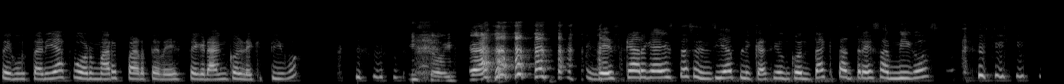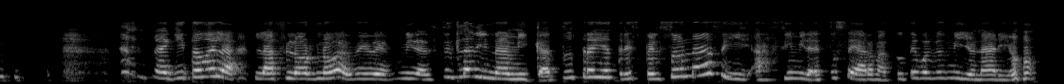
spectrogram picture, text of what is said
¿Te gustaría formar parte de este gran colectivo? Sí, soy. Descarga esta sencilla aplicación, contacta a tres amigos Aquí toda la, la, flor, ¿no? Así de, mira, esta es la dinámica. Tú traes a tres personas y así, mira, esto se arma, tú te vuelves millonario.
